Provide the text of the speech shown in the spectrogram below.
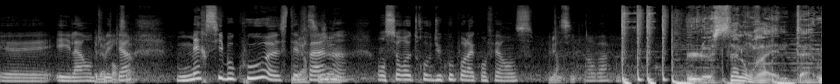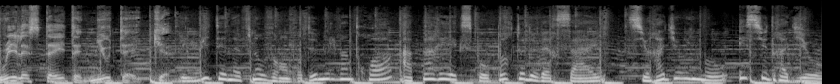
est, est là en Et tous là les cas. ça. Merci beaucoup, euh, Merci, Stéphane. On se retrouve du coup pour la conférence. Merci. Au revoir. Le Salon Rent, Real Estate and New Tech. Les 8 et 9 novembre 2023 à Paris Expo Porte de Versailles sur Radio Imo et Sud Radio.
